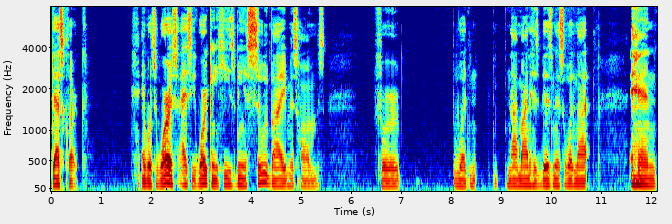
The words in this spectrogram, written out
desk clerk. And what's worse, as he working, he's being sued by Miss Holmes for what not minding his business or whatnot. And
